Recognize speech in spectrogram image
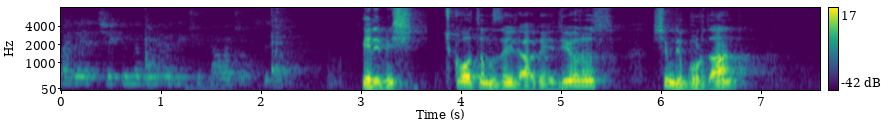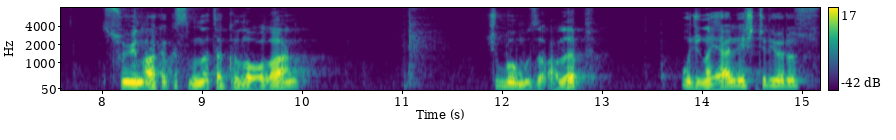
Kare şeklinde bölemedik çünkü hava çok sıcak. Erimiş. Çikolatamızı ilave ediyoruz. Şimdi buradan suyun arka kısmına takılı olan çubuğumuzu alıp ucuna yerleştiriyoruz.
